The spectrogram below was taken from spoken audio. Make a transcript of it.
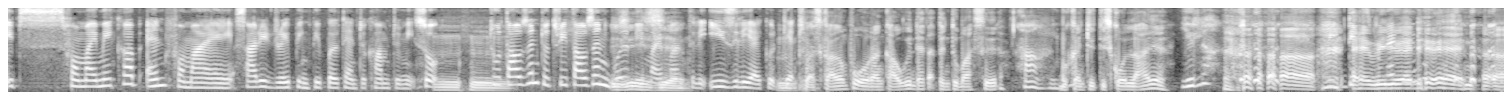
it's for my makeup and for my sari draping people tend to come to me. So 2000 to 3000 will Easy, be my easy. monthly. Easily I could get Sebab sekarang pun orang kahwin dah tak tentu masa dah. Ha, memang. Bukan cuti sekolah je. Yelah. Every pun day ada. kan? Ha,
